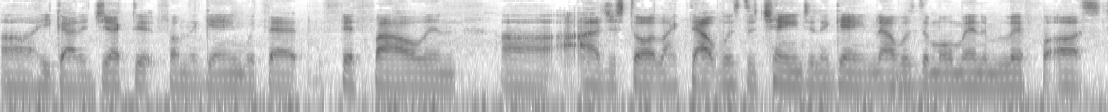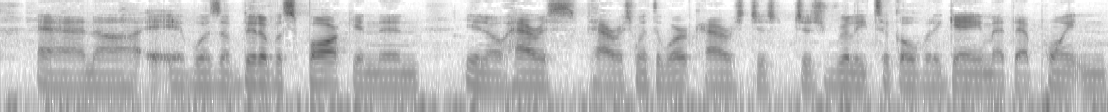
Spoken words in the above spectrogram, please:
uh, he got ejected ejected from the game with that fifth foul, and uh, I just thought like that was the change in the game. That was the momentum lift for us, and uh, it, it was a bit of a spark, and then you know Harris Harris went to work. Harris just just really took over the game at that point, and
